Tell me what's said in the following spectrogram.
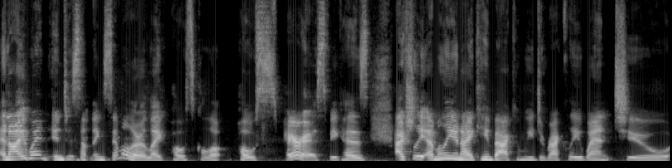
And I went into something similar like post post Paris because actually Emily and I came back and we directly went to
